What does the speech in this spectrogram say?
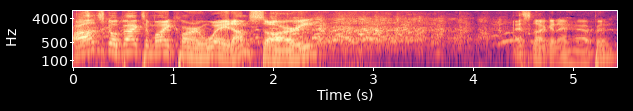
I'll just go back to my car and wait. I'm sorry. That's not gonna happen.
